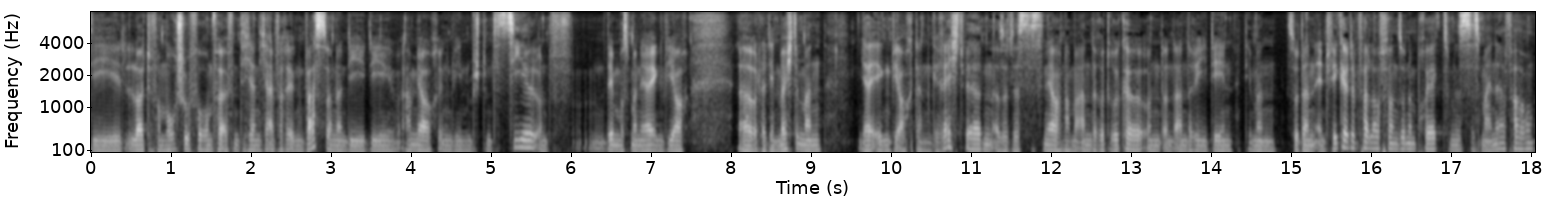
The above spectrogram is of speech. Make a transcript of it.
die Leute vom Hochschulforum veröffentlichen ja nicht einfach irgendwas, sondern die, die haben ja auch irgendwie ein bestimmtes Ziel und dem muss man ja irgendwie auch, äh, oder dem möchte man ja irgendwie auch dann gerecht werden. Also das, das sind ja auch nochmal andere Drücke und, und andere Ideen, die man so dann entwickelt im Verlauf von so einem Projekt. Zumindest ist das meine Erfahrung.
